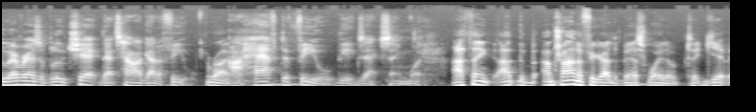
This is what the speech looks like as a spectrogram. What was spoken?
whoever has a blue check that's how I got to feel. Right. I have to feel the exact same way. I think I, the, I'm trying to figure out the best way to, to get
